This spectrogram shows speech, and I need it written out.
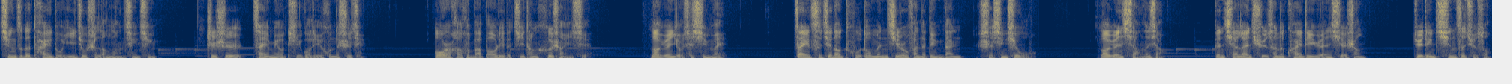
青子的态度依旧是冷冷清清。只是再也没有提过离婚的事情，偶尔还会把煲里的鸡汤喝上一些。老袁有些欣慰。再一次接到土豆焖鸡肉饭的订单是星期五，老袁想了想，跟前来取餐的快递员协商，决定亲自去送。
